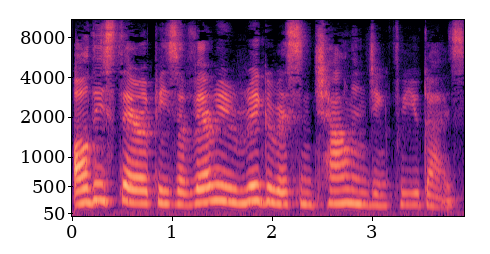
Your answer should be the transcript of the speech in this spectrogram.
all these therapies are very rigorous and challenging for you guys,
